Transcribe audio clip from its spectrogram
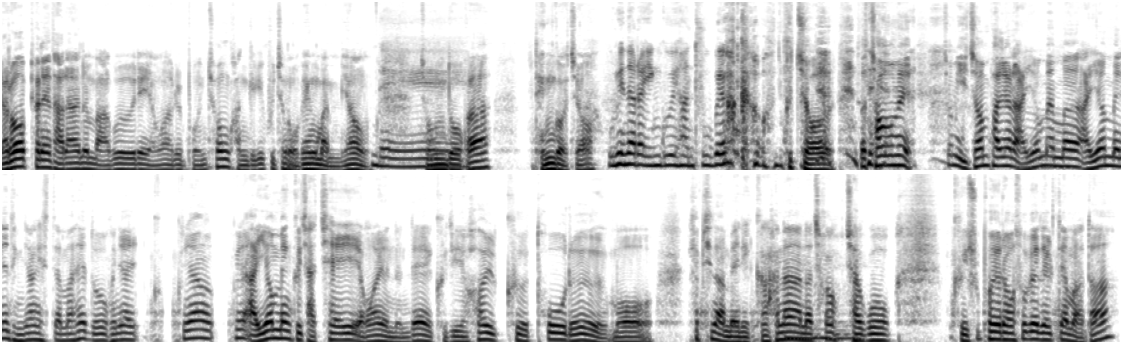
여러 편에 달하는 마블의 영화를 본 총 관객이 9,500만 명 네. 정도가 된 거죠. 우리나라 인구의 한 두 배 가까운. 그렇죠. 그래서 처음에 처음 2008년 아이언맨만 아이언맨이 등장했을 때만 해도 그냥 그냥 그냥 아이언맨 그 자체의 영화였는데 그 뒤에 헐크, 토르, 뭐 캡틴 아메리카 하나하나 음. 차곡차곡 그 슈퍼히어로가 소개될 때마다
